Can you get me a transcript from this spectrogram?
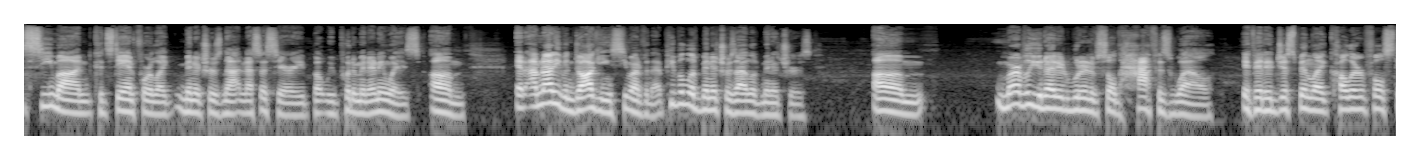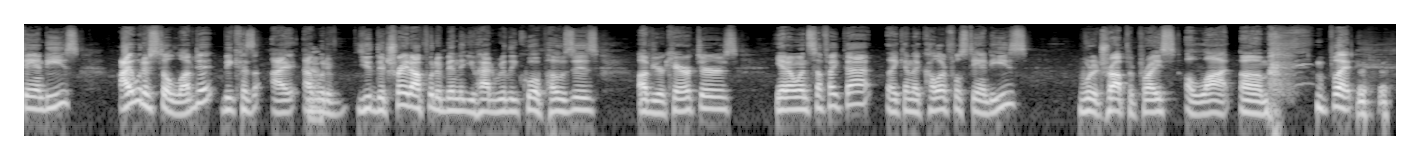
CMON could stand for like miniatures not necessary, but we put them in anyways. Um and I'm not even dogging CMON for that. People love miniatures, I love miniatures. Um Marvel United wouldn't have sold half as well if it had just been like colorful standees. I would have still loved it because I I Yeah. would have you the trade off would have been that you had really cool poses of your characters, you know, and stuff like that. Like in the colorful standees would have dropped the price a lot. Um but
